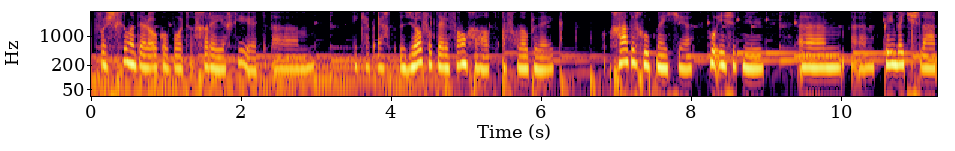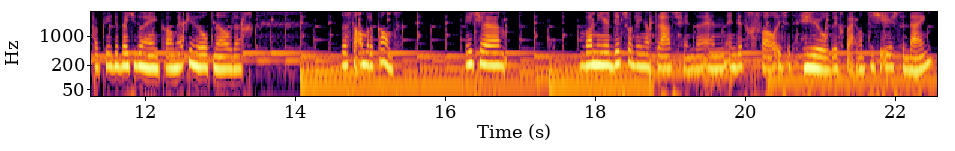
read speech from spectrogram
verschillend er ook op wordt gereageerd. Um, ik heb echt zoveel telefoon gehad afgelopen week. Gaat het goed met je? Hoe is het nu? Um, kun je een beetje slapen? Kun je er een beetje doorheen komen? Heb je hulp nodig? Dat is de andere kant. Weet je, wanneer dit soort dingen plaatsvinden, en in dit geval is het heel dichtbij, want het is je eerste lijn,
